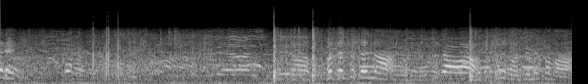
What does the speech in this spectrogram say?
个嘞，他在这边呢，知道啊？你往前面干嘛？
